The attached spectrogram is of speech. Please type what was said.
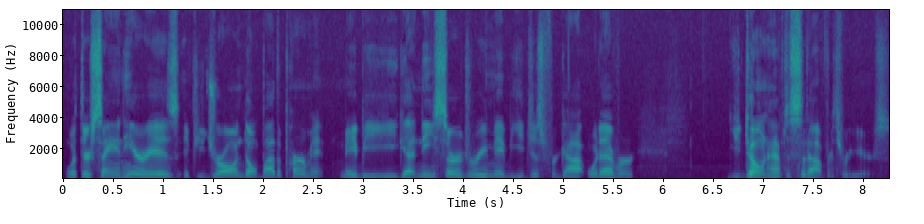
What they're saying here is if you draw and don't buy the permit, maybe you got knee surgery, maybe you just forgot, whatever, you don't have to sit out for three years.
